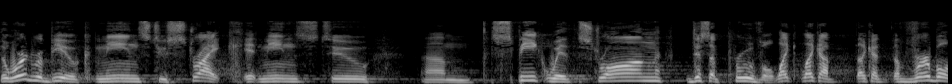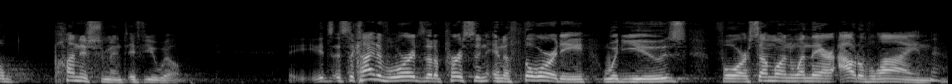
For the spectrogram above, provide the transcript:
The word rebuke means to strike. It means to um, speak with strong disapproval, like, like, a, like a, a verbal punishment, if you will. It's, it's the kind of words that a person in authority would use for someone when they are out of line.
